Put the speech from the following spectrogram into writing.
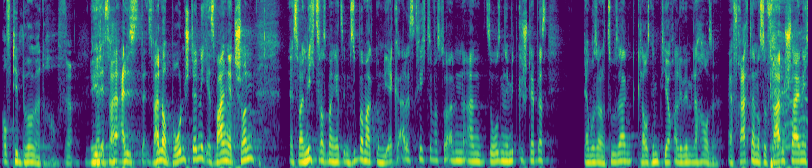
auf den Burger drauf. Ja. Nee, das war alles, das war noch bodenständig. Es waren jetzt schon, es war nichts, was man jetzt im Supermarkt um die Ecke alles kriegte, was du an, an Soßen hier mitgestellt hast. Da muss man dazu sagen, Klaus nimmt die auch alle wieder mit nach Hause. Er fragt dann noch so fadenscheinig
